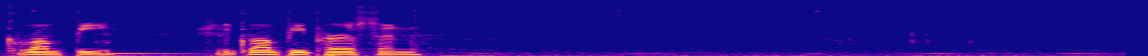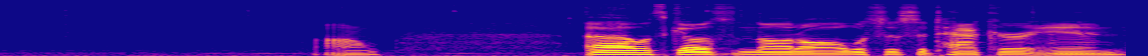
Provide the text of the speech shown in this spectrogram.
Grumpy. She's a grumpy person. Um, uh, let's go with not all. What's this attacker in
